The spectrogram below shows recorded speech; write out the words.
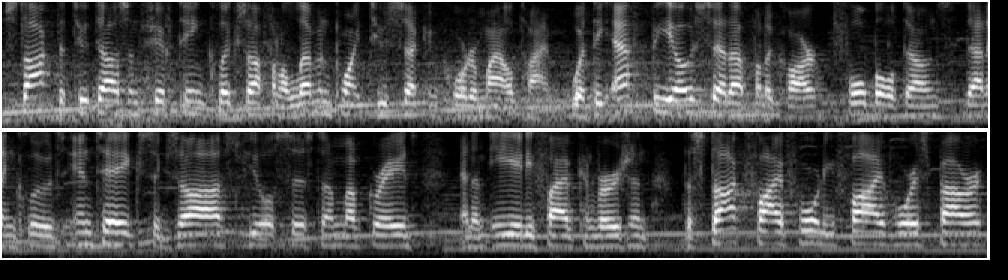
Stock, the 2015 clicks off an 11.2 second quarter mile time. With the FBO set up on the car, full bolt-downs, that includes intakes, exhaust, fuel system upgrades, and an E85 conversion. The stock 545 horsepower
